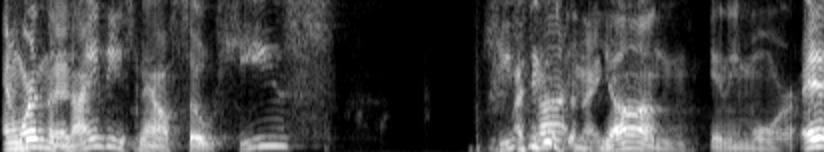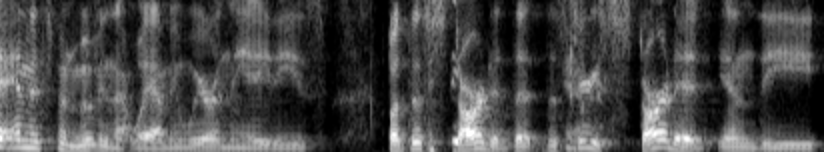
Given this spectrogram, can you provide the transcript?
And we're in the bad? '90s now, so he's he's I think it was not young anymore, and, and it's been moving that way. I mean, we were in the '80s, but this started the the series started in the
